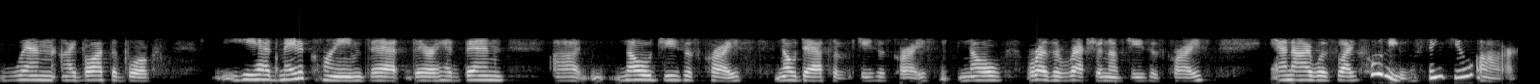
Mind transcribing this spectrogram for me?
when I bought the books, he had made a claim that there had been uh, no Jesus Christ, no death of Jesus Christ, no resurrection of Jesus Christ, and I was like, who do you think you are?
